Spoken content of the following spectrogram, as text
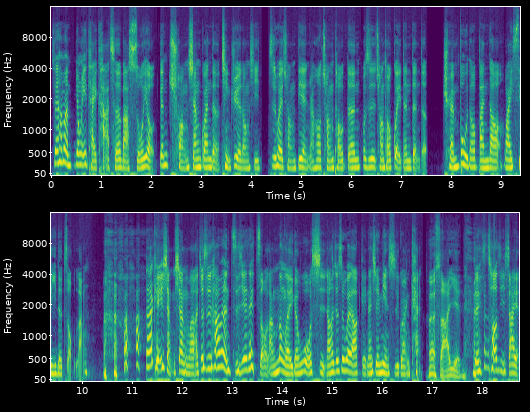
所以他们用一台卡车把所有跟床相关的寝具的东西，智慧床垫，然后床头灯或是床头柜等等的，全部都搬到 YC 的走廊。大家可以想象吗？就是他们直接在走廊弄了一个卧室，然后就是为了要给那些面试官看。傻眼，对，超级傻眼。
